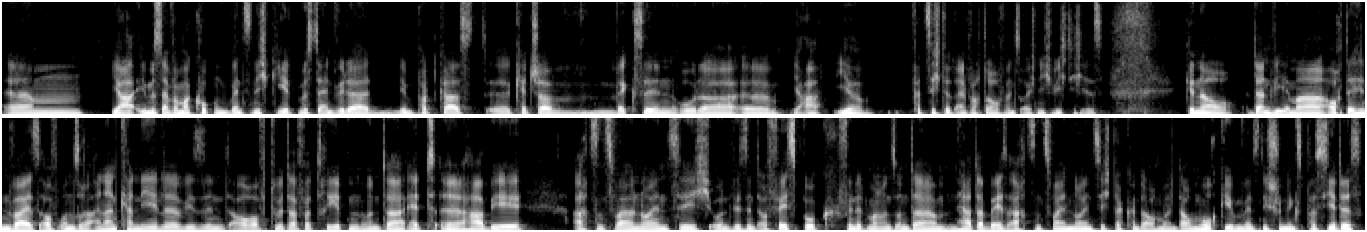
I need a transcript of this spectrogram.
Ähm, ja, ihr müsst einfach mal gucken. Wenn es nicht geht, müsst ihr entweder den Podcast-Catcher wechseln oder äh, ja, ihr verzichtet einfach drauf, wenn es euch nicht wichtig ist. Genau. Dann wie immer auch der Hinweis auf unsere anderen Kanäle. Wir sind auch auf Twitter vertreten unter äh, hb 1892 und wir sind auf Facebook, findet man uns unter HerthaBase 1892. Da könnt ihr auch mal einen Daumen hoch geben, wenn es nicht schon längst passiert ist.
